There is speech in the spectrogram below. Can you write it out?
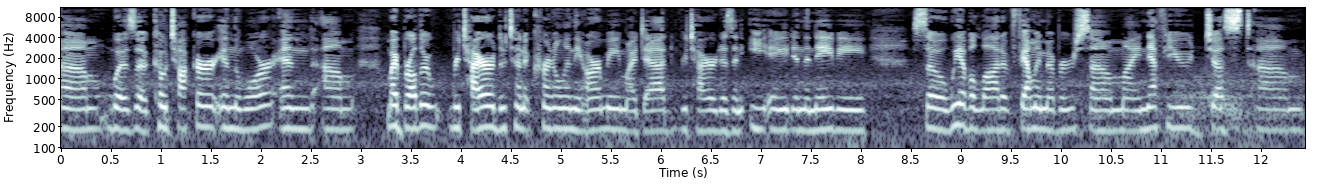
um, was a code talker in the war, and um, my brother retired lieutenant colonel in the army. My dad retired as an E8 in the Navy. So we have a lot of family members. Um, my nephew just, um,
